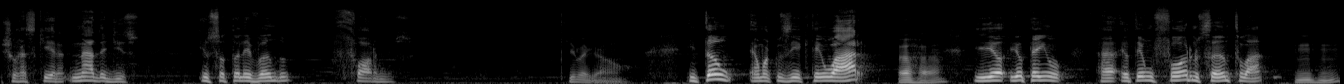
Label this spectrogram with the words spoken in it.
churrasqueira, nada disso. Eu só estou levando fornos. Que legal. Então, é uma cozinha que tem o ar. Uhum. E eu, eu, tenho, uh, eu tenho um forno santo lá. Uhum.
